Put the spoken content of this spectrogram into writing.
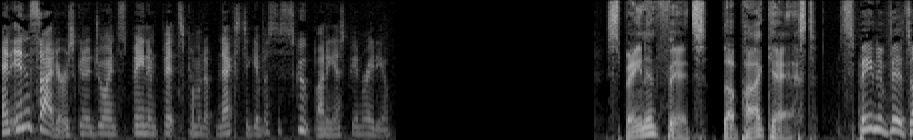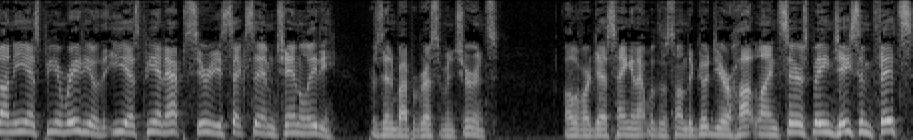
An insider is going to join Spain and Fitz coming up next to give us a scoop on ESPN Radio. Spain and Fitz, the podcast. Spain and Fitz on ESPN Radio, the ESPN app, Sirius XM Channel 80, presented by Progressive Insurance. All of our guests hanging out with us on the Goodyear Hotline. Sarah Spain, Jason Fitz.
